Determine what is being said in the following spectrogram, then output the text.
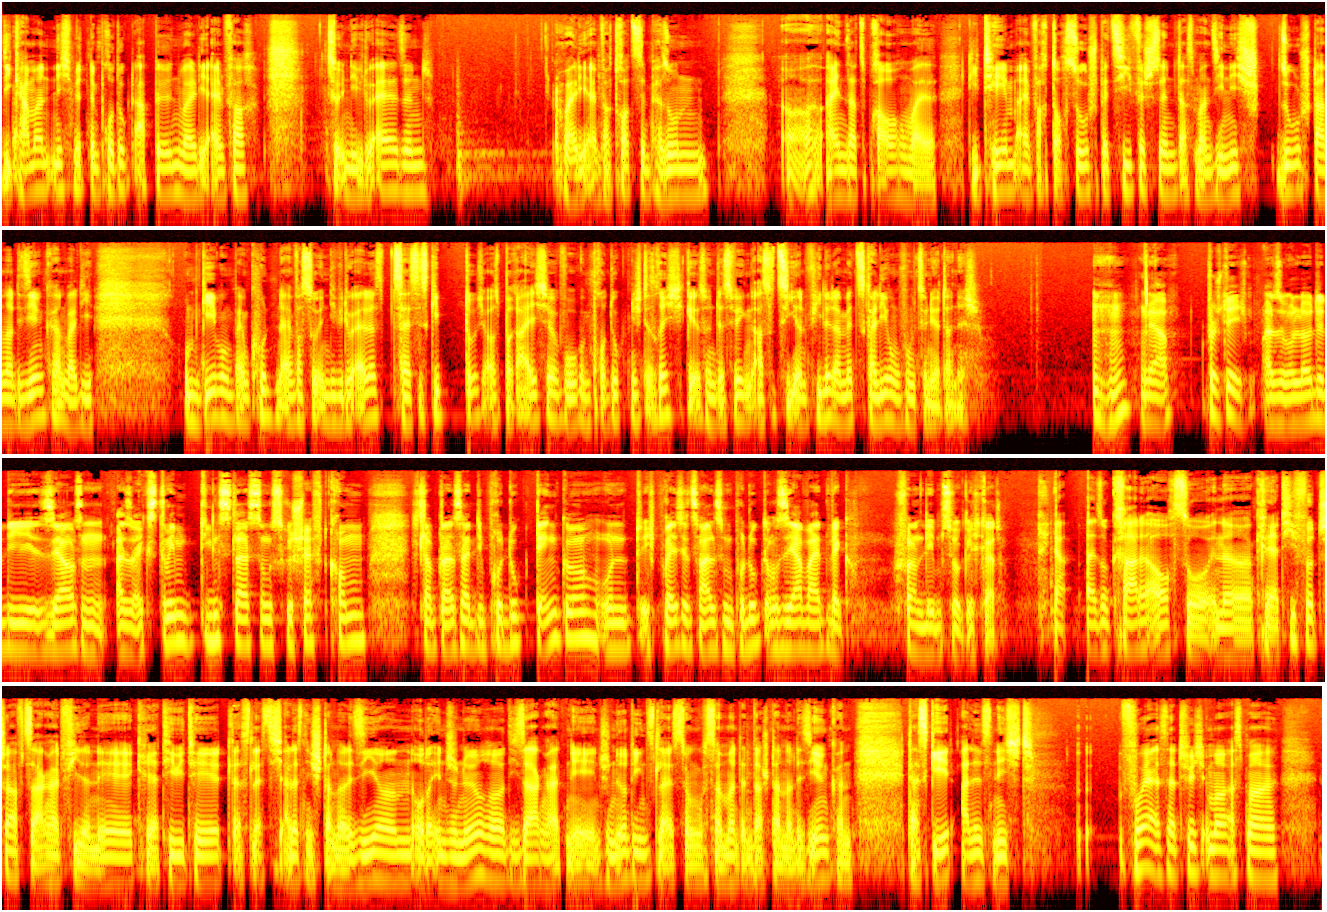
die kann man nicht mit einem Produkt abbilden, weil die einfach zu individuell sind, weil die einfach trotzdem Personen äh, Einsatz brauchen, weil die Themen einfach doch so spezifisch sind, dass man sie nicht so standardisieren kann, weil die Umgebung beim Kunden einfach so individuell ist. Das heißt, es gibt durchaus Bereiche, wo ein Produkt nicht das Richtige ist und deswegen assoziieren viele damit, Skalierung funktioniert da nicht. Mhm, ja, verstehe ich. Also Leute, die sehr aus einem also extrem Dienstleistungsgeschäft kommen, ich glaube, da ist halt die Produktdenke und ich preise jetzt mal als ein Produkt auch sehr weit weg von Lebenswirklichkeit. Ja, also gerade auch so in der Kreativwirtschaft sagen halt viele, nee, Kreativität, das lässt sich alles nicht standardisieren. Oder Ingenieure, die sagen halt, nee, Ingenieurdienstleistungen, was soll man denn da standardisieren können? Das geht alles nicht. Vorher ist natürlich immer erstmal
